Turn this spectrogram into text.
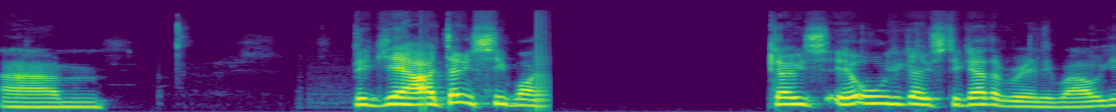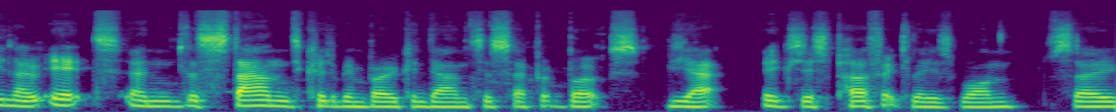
Um, but yeah, I don't see why it goes it all goes together really well. You know, it and the stand could have been broken down to separate books, yet exist perfectly as one. So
